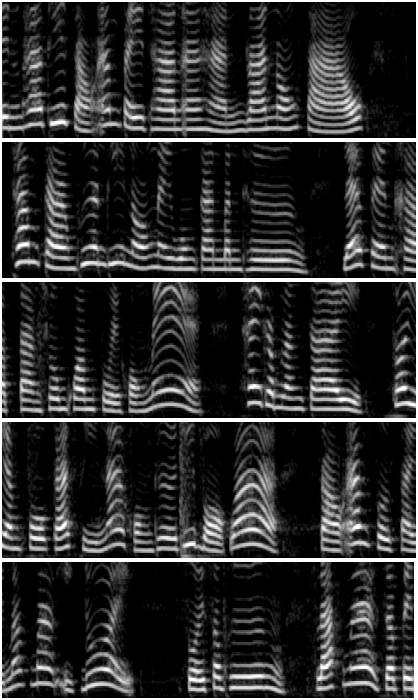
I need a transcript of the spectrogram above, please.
เป็นภาพที่สาวอ้ำไปทานอาหารร้านน้องสาว ท่ามกลางเพื่อนพี่น้องในวงการบันเทิง และแฟนคลับต่างชมความสวยของแม่ ให้กำลังใจ ก็ยังโฟกัสสีหน้าของเธอที่บอกว่า สาวอ้ำสดใสมากๆอีกด้วย สวยสะพึง รักมากจะเป็น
